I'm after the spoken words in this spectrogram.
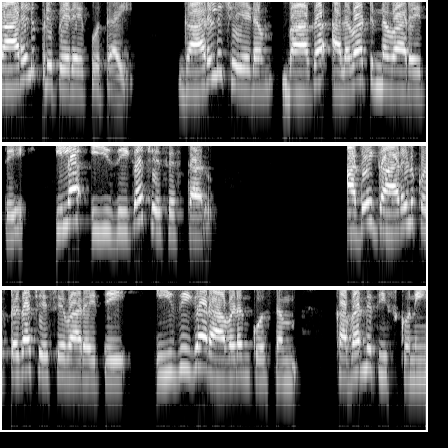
గారెలు ప్రిపేర్ అయిపోతాయి. గారెలు చేయడం బాగా అలవాటున్న వారైతే ఇలా ఈజీగా చేసేస్తారు. అదే గారెలు కొత్తగా చేసేవారైతే ఈజీగా రావడం కోసం కవర్ని తీసుకొని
